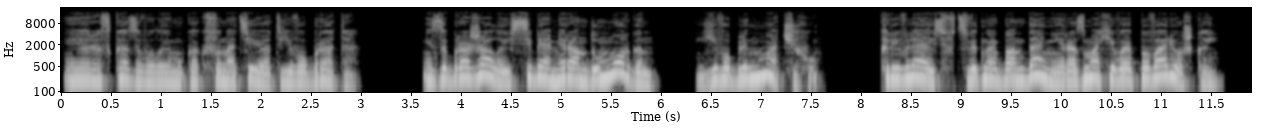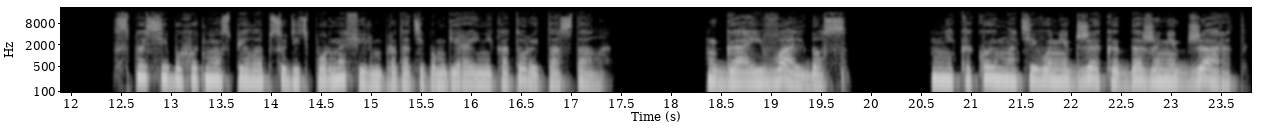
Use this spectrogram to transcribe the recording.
Я рассказывала ему, как фанатею от его брата. Изображала из себя Миранду Морган, его, блин, мачеху, кривляясь в цветной бандане и размахивая поварёшкой. Спасибо, хоть не успела обсудить порнофильм, прототипом героини которой та стала. Гай Вальдос. Никакой, мать его, не Джек и даже не Джаред.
